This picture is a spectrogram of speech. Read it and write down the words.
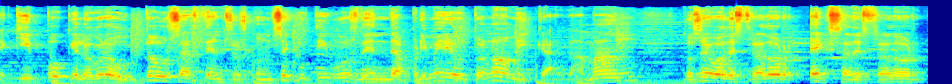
equipo que logrou dous ascensos consecutivos dende a primeira autonómica da man do seu adestrador, ex-adestrador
